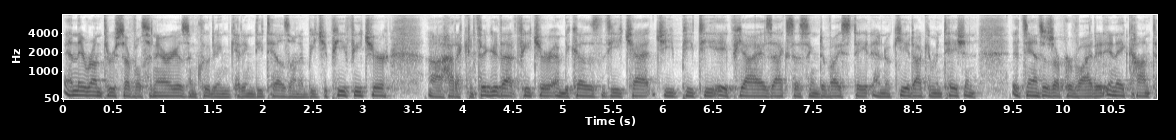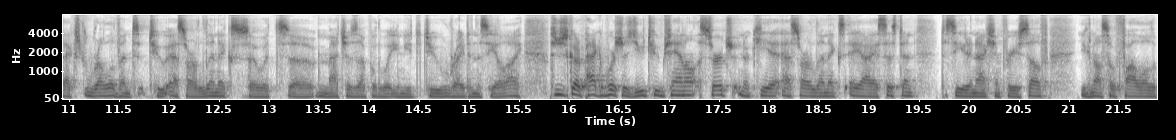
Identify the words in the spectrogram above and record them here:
and they run through several scenarios, including getting details on a BGP feature, uh, how to configure that feature, and because the Chat GPT API is accessing device state and Nokia documentation, its answers are provided in a context relevant to SR Linux, so it uh, matches up with what you need to do right in the CLI. So just go to Packet Pushers YouTube channel, search Nokia SR Linux AI Assistant to see it in action for yourself. You can also follow the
